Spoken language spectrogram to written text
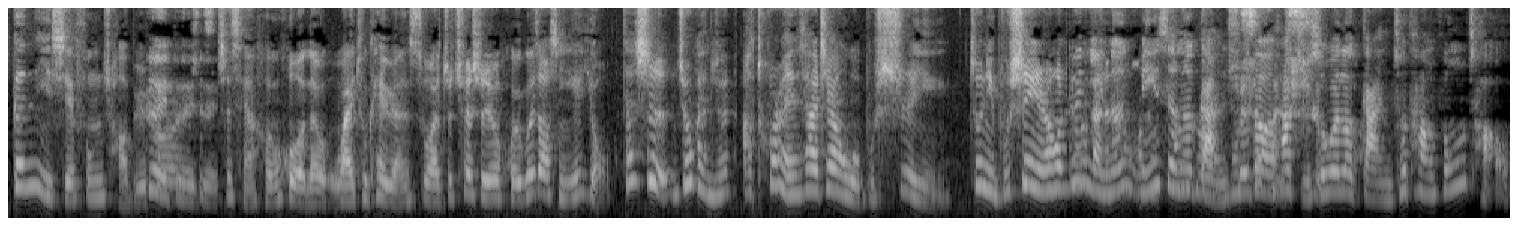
跟一些风潮，比如说对对对之前很火的 Y two K 元素啊，就确实回归造型也有，但是你就感觉啊，突然一下这样我不适应，就你不适应，然后因为你能明显的感受到，他只是为了赶这趟风潮，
